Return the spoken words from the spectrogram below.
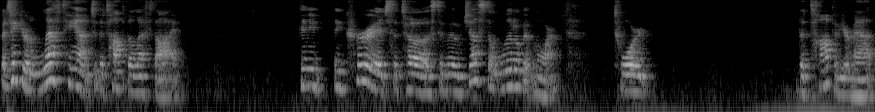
but take your left hand to the top of the left thigh. Can you encourage the toes to move just a little bit more toward the top of your mat.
